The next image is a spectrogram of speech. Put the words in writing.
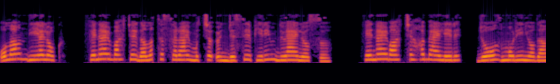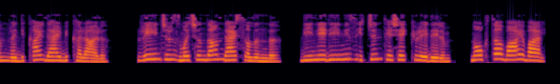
Olan diyalog. Fenerbahçe Galatasaray maçı öncesi prim düellosu. Fenerbahçe haberleri, Jose Mourinho'dan radikal derbi kararı. Rangers maçından ders alındı. Dinlediğiniz için teşekkür ederim. Nokta bay bay.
